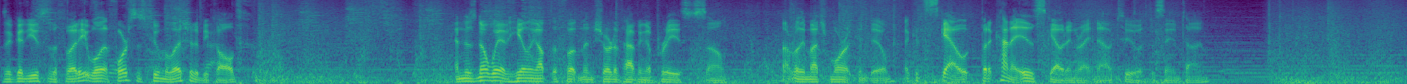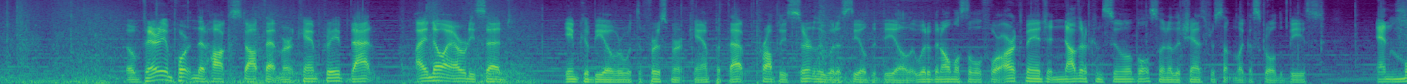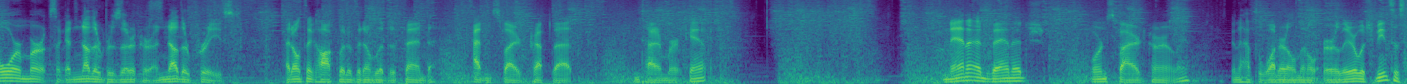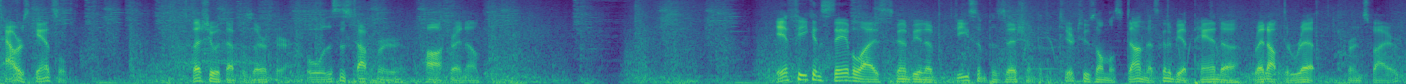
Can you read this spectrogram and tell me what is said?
Is it good use of the footy? Well, it forces two militia to be called. and there's no way of healing up the footman short of having a priest, so not really much more it can do. It could scout, but it kind of is scouting right now, too, at the same time. So very important that Hawk stop that Merc Camp creep. That, I know I already said game could be over with the first Merc Camp, but that probably certainly would have sealed the deal. It would have been almost level 4 Archmage, another consumable, so another chance for something like a Scroll the Beast and more mercs, like another Berserker, another Priest. I don't think Hawk would have been able to defend had Inspired prepped that entire merc camp. Mana advantage or Inspired currently. He's going to have the Water Elemental earlier, which means his tower's cancelled. Especially with that Berserker. Oh, this is tough for Hawk right now. If he can stabilize, he's going to be in a decent position, but the tier 2 is almost done. That's going to be a Panda right off the rip for Inspired.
